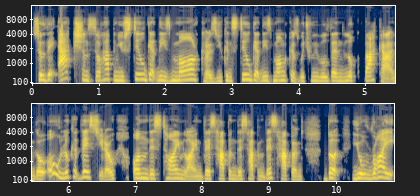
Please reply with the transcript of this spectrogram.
so the action still happened you still get these markers you can still get these markers which we will then look back at and go oh look at this you know on this timeline this happened this happened this happened but you're right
